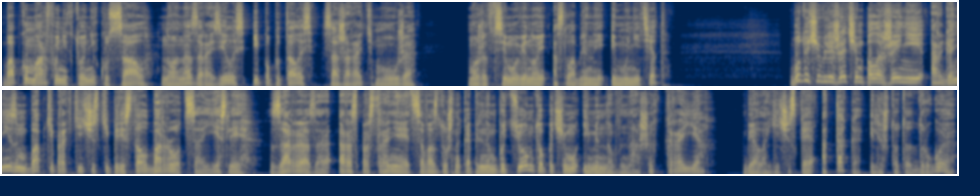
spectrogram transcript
Бабку Марфу никто не кусал, но она заразилась и попыталась сожрать мужа. Может, всему виной ослабленный иммунитет? Будучи в лежачем положении, организм бабки практически перестал бороться. Если зараза распространяется воздушно-капельным путем, то почему именно в наших краях? Биологическая атака или что-то другое?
